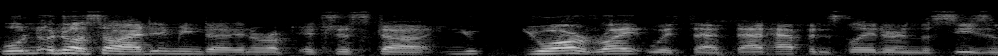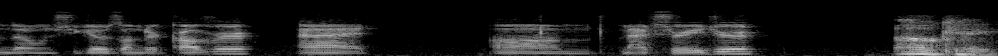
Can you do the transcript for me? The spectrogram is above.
Well, no, no, sorry, I didn't mean to interrupt. It's just uh, you you are right with that. That happens later in the season though, when she goes undercover at um Max Rager. Okay,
